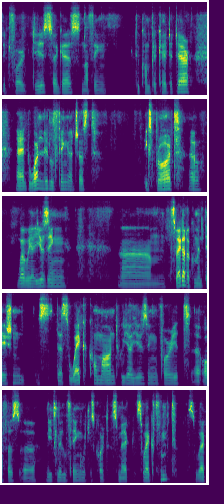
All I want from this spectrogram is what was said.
it for this, I guess. Nothing too complicated there. And one little thing I just explored uh, where we are using um, Swagger documentation. The swag command we are using for it uh, offers a neat little thing which is called swag swag swag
